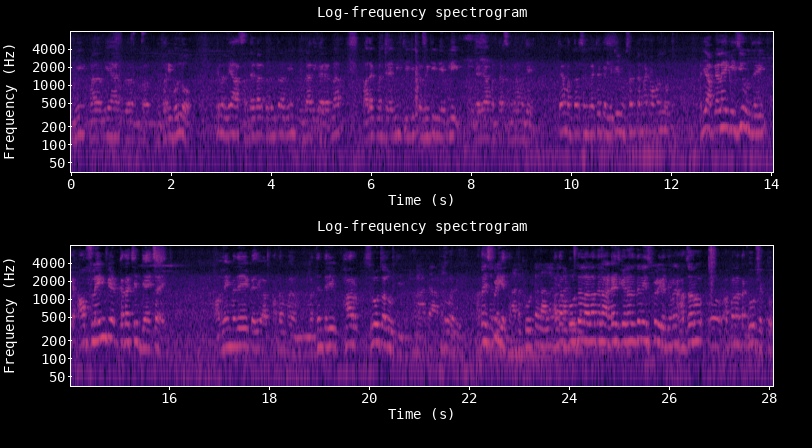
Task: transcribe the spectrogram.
मी मी आज दुपारी बोललो. ते म्हणले आज संध्याकाळपर्यंत आम्ही जिल्हाधिकाऱ्यांना पालकमंत्र्यांनी जी जी कमिटी नेमली ज्या ज्या मतदारसंघामध्ये त्या मतदारसंघाच्या कमिटीनुसार त्यांना कामाला लावतो म्हणजे आपल्याला एक इझी होऊन जाईल की ऑफलाईन बी कदाचित द्यायचं आहे. ऑनलाईनमध्ये कधी आता मध्यंतरी फार स्लो चालू होती. आता हो. स्पीड घेतली. आता पोर्टल आला आता पोर्टल आला त्याला अटॅच केलं तर त्याने स्पीड घेतली. म्हणजे हजारो आपण आता करू शकतो.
